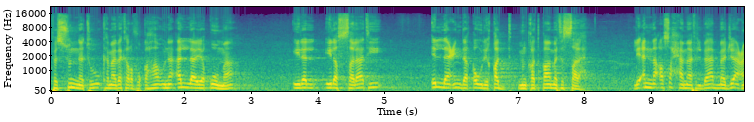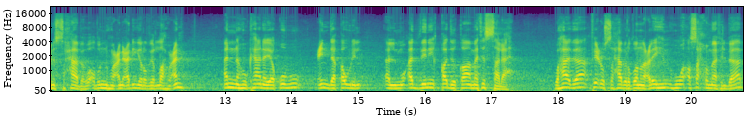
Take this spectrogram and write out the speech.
فالسنة كما ذكر فقهاؤنا ألا يقوم إلى إلى الصلاة إلا عند قول قد من قد قامت الصلاة. لأن أصح ما في الباب ما جاء عن الصحابة وأظنه عن علي رضي الله عنه أنه كان يقوم عند قول المؤذن قد قامت الصلاة. وهذا فعل الصحابة رضوان الله عليهم هو أصح ما في الباب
